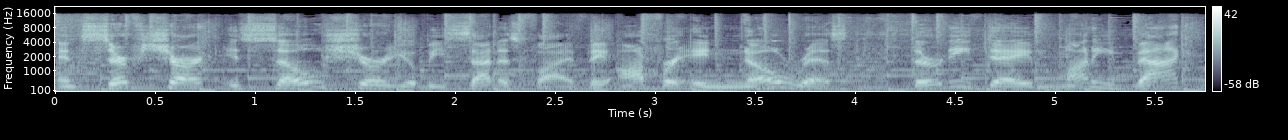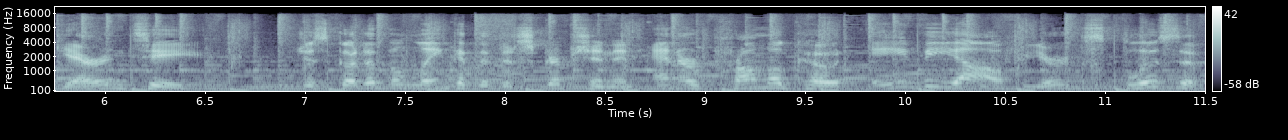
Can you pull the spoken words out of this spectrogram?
And Surfshark is so sure you'll be satisfied, they offer a no risk 30 day money back guarantee. Just go to the link in the description and enter promo code AVL for your exclusive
